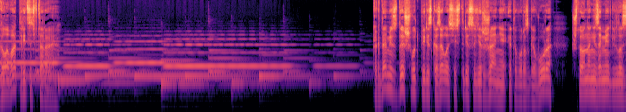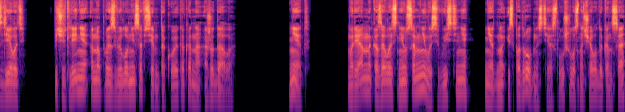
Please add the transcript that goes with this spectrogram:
Глава 32. Когда мисс Дэшвуд пересказала сестре содержание этого разговора, что она не замедлила сделать, впечатление оно произвело не совсем такое, как она ожидала. Нет, Марианна, казалось, не усомнилась в истине ни одной из подробностей, а слушала сначала до конца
